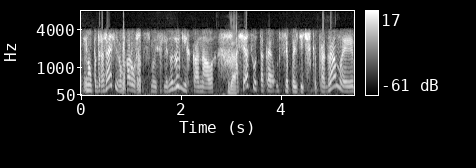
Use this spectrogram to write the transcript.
ну, подражательно, в хорошем смысле, на других каналах. Да. А сейчас вот такая острая политическая программа, и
